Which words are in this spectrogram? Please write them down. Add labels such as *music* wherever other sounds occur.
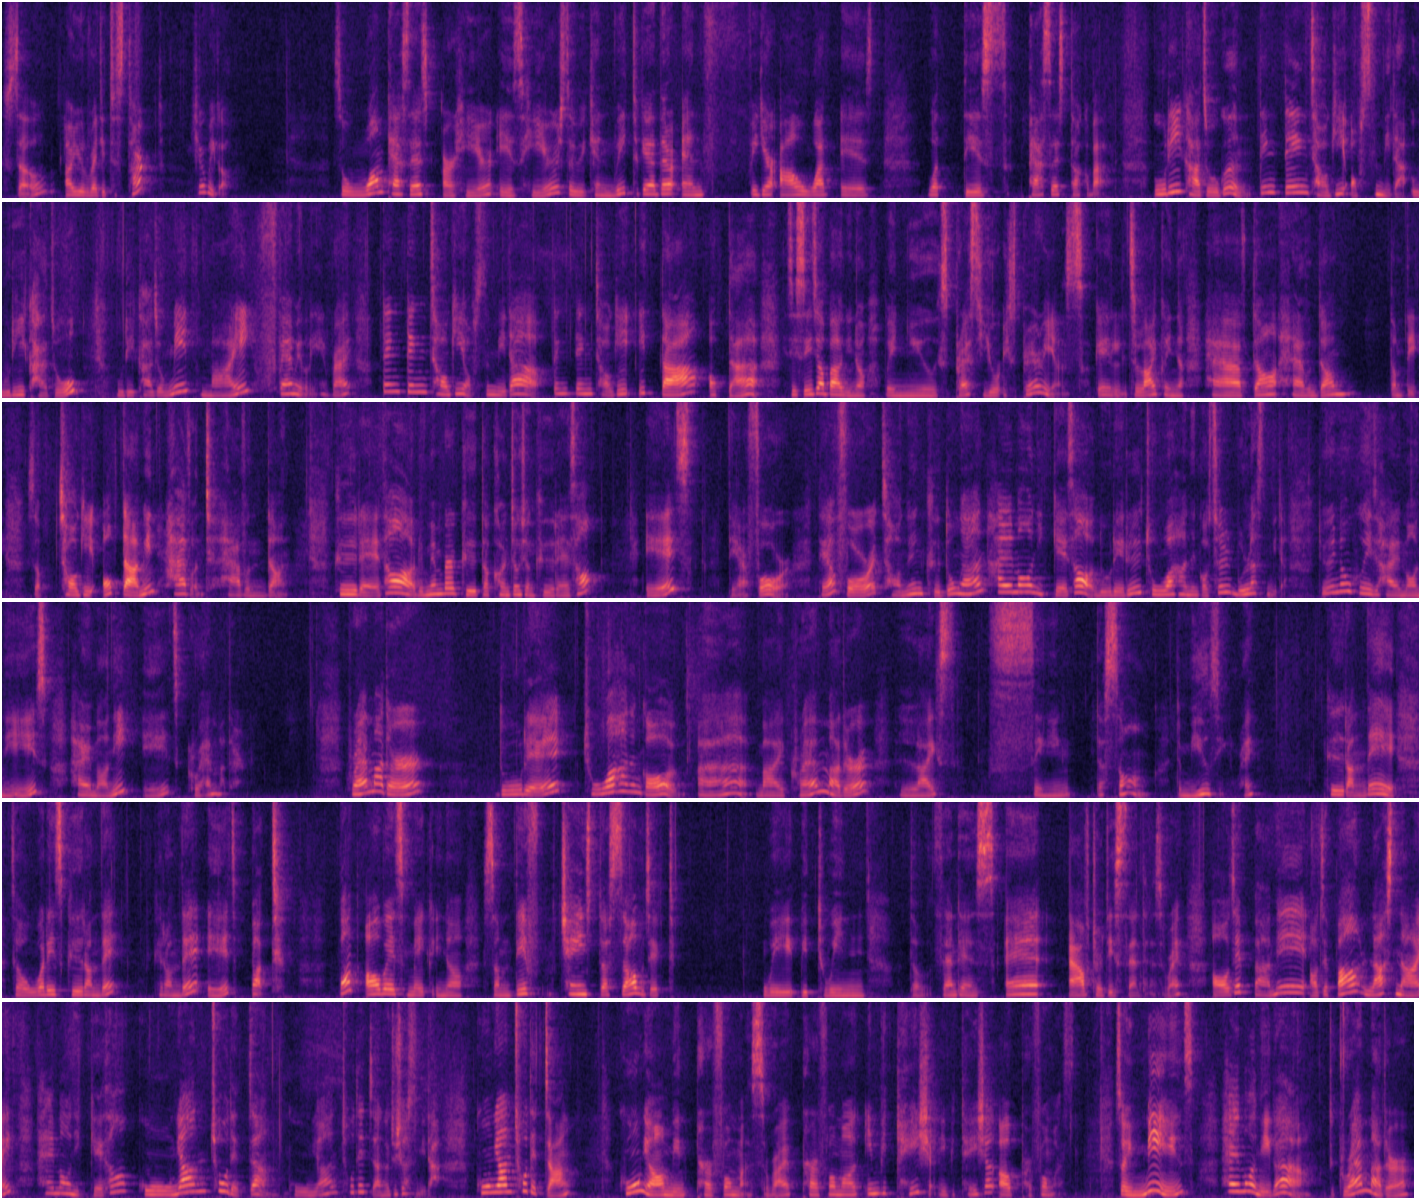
So, are you ready to start? Here we go. So one passage are here is here so we can read together and figure out what is what this passage talk about. 우리 가족은 땡땡 적이 없습니다. 우리 가족, 우리 가족 mean my family, right? 땡땡 적이 없습니다. 땡땡 적이 있다, 없다. This is about, you know, when you express your experience. Okay, it's like, you know, have done, have done something. So 적이 없다 mean haven't, haven't done. 그래서, remember 그 the conjunction 그래서 is therefore. Therefore, 저는 그동안 할머니께서 노래를 좋아하는 것을 몰랐습니다. Do you know who is 할머니 is? 할머니 is grandmother. Grandmother, 노래 좋아하는 것. 아, my grandmother likes singing the song, the music, right? 그런데, so what is 그런데? 그런데 is but. But always make you know some diff change the subject we between the sentence and after this sentence, right? 어젯밤에 어젯밤 last night 할머니께서 공연 초대장 공연 초대장을 주셨습니다. 공연 초대장 공연 mean performance, right? Performance invitation, invitation of performance. So it means 할머니가 the grandmother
